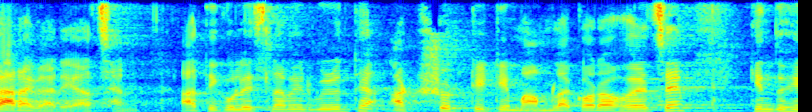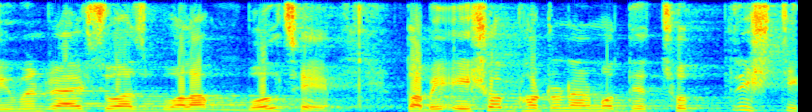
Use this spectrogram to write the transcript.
কারাগারে আছেন। আতিকুল ইসলামের বিরুদ্ধে আটষট্টিটি মামলা করা হয়েছে, কিন্তু হিউম্যান রাইটস ওয়াচ বলা, বলছে, তবে এইসব ঘটনার মধ্যে ছত্রিশটি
